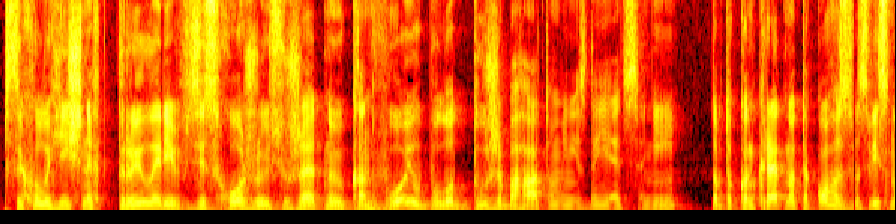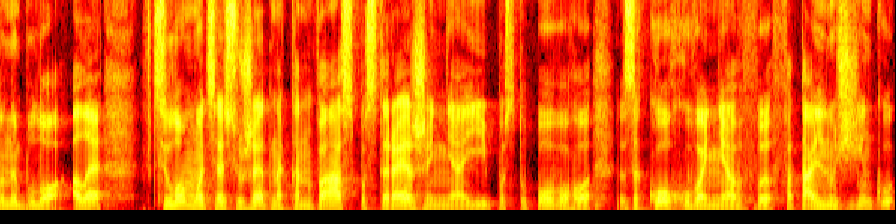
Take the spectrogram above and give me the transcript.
Психологічних трилерів зі схожою сюжетною канвою було дуже багато, мені здається, ні? Тобто конкретно такого, звісно, не було. Але в цілому ця сюжетна канва, спостереження і поступового закохування в фатальну жінку.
